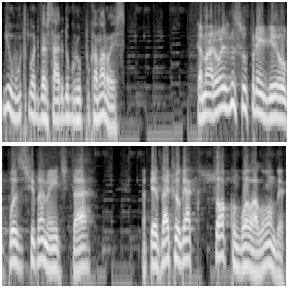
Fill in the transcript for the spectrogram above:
e o último adversário do grupo Camarões. Camarões me surpreendeu positivamente, tá? Apesar de jogar só com bola longa,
